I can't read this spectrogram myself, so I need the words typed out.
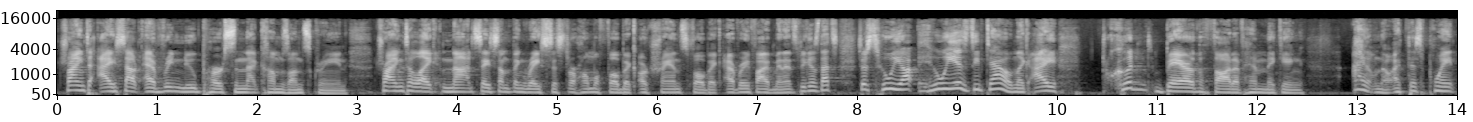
trying to ice out every new person that comes on screen, trying to like not say something racist or homophobic or transphobic every five minutes because that's just who he are, who he is deep down. Like I couldn't bear the thought of him making, I don't know, at this point,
